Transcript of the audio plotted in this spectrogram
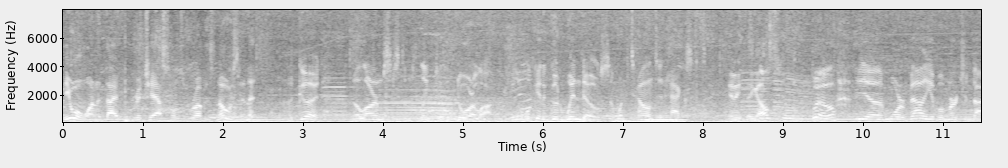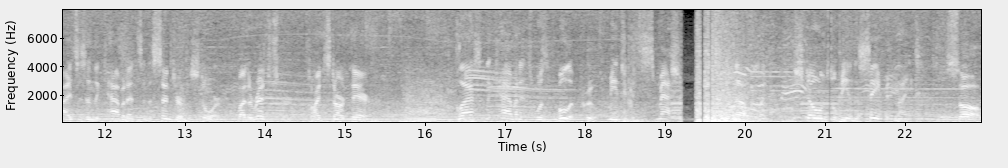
He won't want to die from rich assholes who rub his nose in it. Uh, good. Alarm system's linked to the door lock. We'll get a good window. Someone talented hacks it. Anything else? Well, the uh, more valuable merchandise is in the cabinets in the center of the store, by the register. So I'd start there. Glass in the cabinets was bulletproof. Means you can smash it. No, but the stones will be in the safe at night. So,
